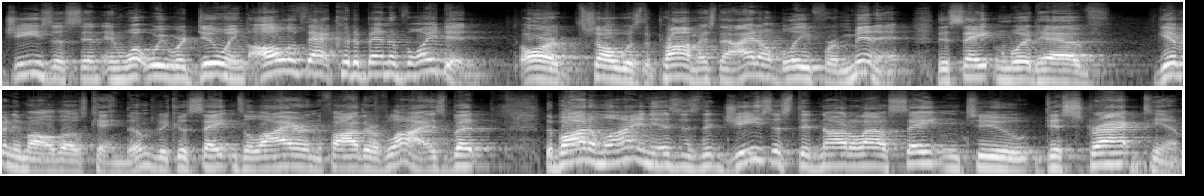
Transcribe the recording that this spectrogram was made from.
Jesus and, and what we were doing, all of that could have been avoided. Or so was the promise. Now, I don't believe for a minute that Satan would have given him all those kingdoms because Satan's a liar and the father of lies. But the bottom line is, is that Jesus did not allow Satan to distract him.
